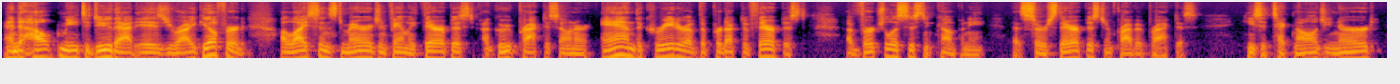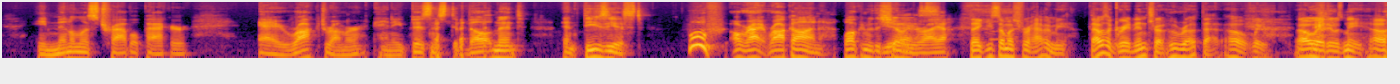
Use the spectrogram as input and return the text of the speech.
And to help me to do that is Uriah Guilford, a licensed marriage and family therapist, a group practice owner, and the creator of The Productive Therapist, a virtual assistant company that serves therapists in private practice. He's a technology nerd, a minimalist travel packer, a rock drummer, and a business development enthusiast. Woo! All right, rock on. Welcome to the show, yes. Uriah. Thank you so much for having me. That was a great intro. Who wrote that? Oh, wait. Oh, wait, it was me. Oh,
